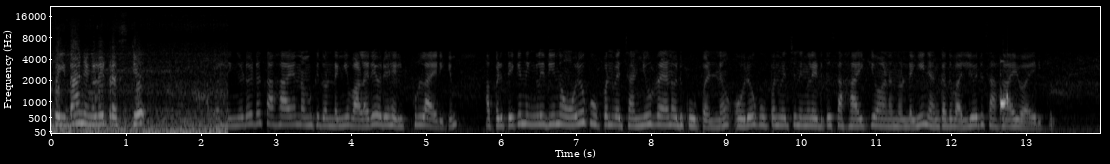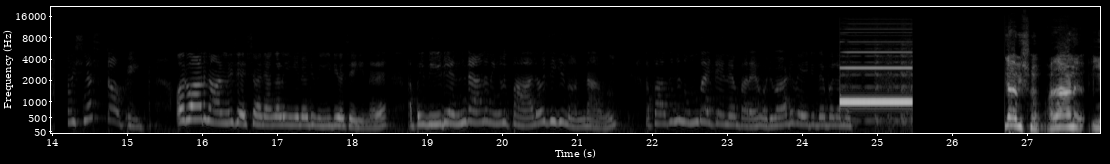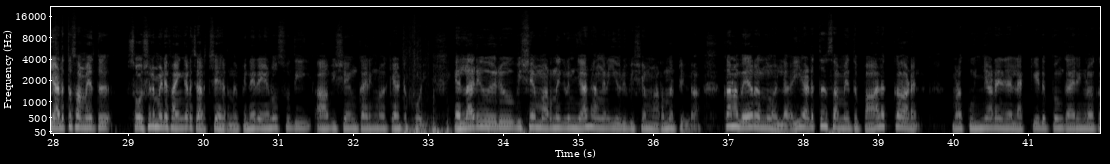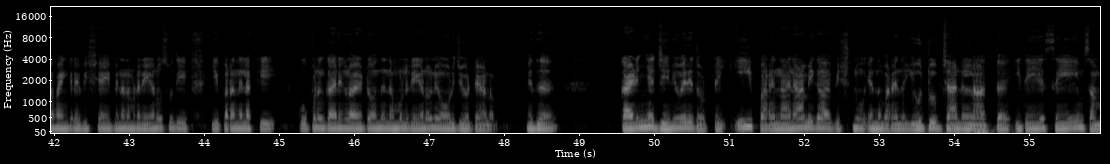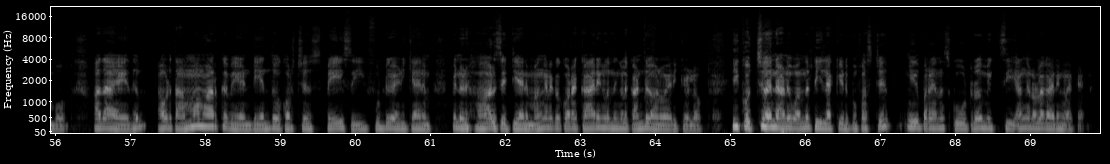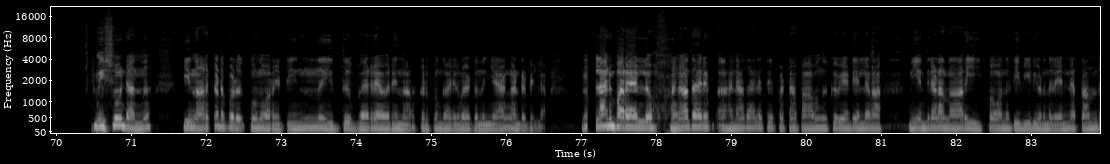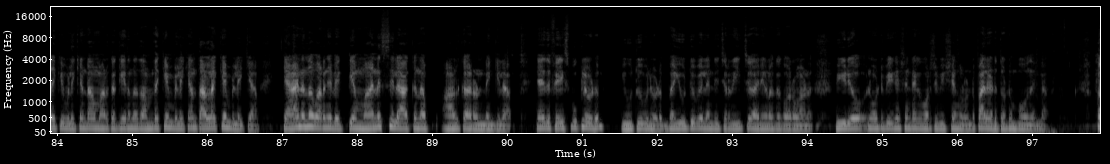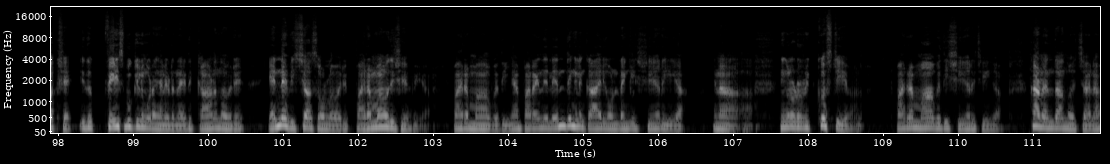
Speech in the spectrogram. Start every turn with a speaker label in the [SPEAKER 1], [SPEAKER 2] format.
[SPEAKER 1] അപ്പൊ ഇതാ ഞങ്ങളുടെ ട്രസ്റ്റ്. അപ്പം നിങ്ങളുടെ സഹായം നമുക്ക് ഇതുണ്ടെങ്കിൽ വളരെ ഒരു ഹെൽപ്ഫുൾ ആയിരിക്കും. അപ്പോഴത്തേക്ക് നിങ്ങൾ ഇതിൽ നിന്ന് ഓരോ കൂപ്പൺ വെച്ച് അഞ്ഞൂറ് രൂപയാണ് ഒരു കൂപ്പണിന് ഓരോ കൂപ്പൺ വെച്ച് നിങ്ങൾ എടുത്ത് സഹായിക്കുവാണെന്നുണ്ടെങ്കിൽ അത് വലിയൊരു സഹായമായിരിക്കും. ബിസിനസ് ടോപ്പിക് ഒരുപാട് നാളിന് ശേഷമാണ് ഞങ്ങൾ ഇങ്ങനെ ഒരു വീഡിയോ ചെയ്യുന്നത്. അപ്പോൾ ഈ വീഡിയോ എന്താണ് നിങ്ങൾ ഇപ്പോൾ ആലോചിക്കുന്നുണ്ടാവും. അപ്പോൾ അതിന് മുമ്പായിട്ട് തന്നെ ഞാൻ പറയാം. ഒരുപാട് പേര് ഇതേപോലെ
[SPEAKER 2] ഗംഗാ വിഷ്ണു അതാണ് ഈ അടുത്ത സമയത്ത് സോഷ്യൽ മീഡിയ ഭയങ്കര ചർച്ചയായിരുന്നു. പിന്നെ രേണു സുധി ആ വിഷയം കാര്യങ്ങളൊക്കെ ആയിട്ട് പോയി. എല്ലാവരും ഒരു വിഷയം മറന്നെങ്കിലും ഞാൻ അങ്ങനെ ഈ ഒരു വിഷയം മറന്നിട്ടില്ല. കാരണം വേറെ ഒന്നുമല്ല ഈ അടുത്ത സമയത്ത് പാലക്കാടൻ നമ്മുടെ കുഞ്ഞാടനിലെ ലക്കി എടുപ്പും കാര്യങ്ങളൊക്കെ ഭയങ്കര വിഷയമായി. പിന്നെ നമ്മുടെ രേണു സുധി ഈ പറയുന്ന ലക്കി കൂപ്പണും കാര്യങ്ങളുമായിട്ട് വന്ന് നമ്മൾ രേണുവിനെ ഓടിച്ചു വിട്ടയാണ്. ഇത് കഴിഞ്ഞ ജനുവരി തൊട്ട് ഈ പറയുന്ന അനാമിക വിഷ്ണു എന്ന് പറയുന്ന യൂട്യൂബ് ചാനലിനകത്ത് ഇതേ സെയിം സംഭവം. അതായത് അവിടുത്തെ അമ്മമാർക്ക് വേണ്ടി എന്തോ കുറച്ച് സ്പേസ് ഈ ഫുഡ് കഴിക്കാനും പിന്നെ ഒരു ഹാൾ സെറ്റ് ചെയ്യാനും അങ്ങനെയൊക്കെ കുറെ കാര്യങ്ങൾ നിങ്ങൾ കണ്ടു കാണുമായിരിക്കുമല്ലോ. ഈ കൊച്ചു തന്നെയാണ് വന്നിട്ട് ഈ ലക്കി എടുപ്പ്. ഫസ്റ്റ് ഈ പറയുന്ന സ്കൂട്ടർ മിക്സി അങ്ങനെയുള്ള കാര്യങ്ങളൊക്കെ. വിഷുവിന്റെ അന്ന് ഈ നറുക്കെടുപ്പ് എടുക്കും എന്ന് പറഞ്ഞിട്ട് ഇന്ന് ഇതുവരെ അവർ ഈ നറുക്കെടുപ്പും കാര്യങ്ങളായിട്ടൊന്നും ഞാൻ കണ്ടിട്ടില്ല. എല്ലാരും പറയാമല്ലോ അനാഥാല അനാഥാലയത്തിൽപ്പെട്ട പാവങ്ങൾക്ക് വേണ്ടി അല്ലടാ നീ എന്തിനാടാ നാറി ഇപ്പൊ വന്നിട്ട് ഈ വീഡിയോ ഇടുന്നത്? എന്നെ തന്തയ്ക്ക് വിളിക്കേണ്ടവന്മാർക്കൊക്കെ ഇരുന്ന് തന്തയ്ക്കും വിളിക്കാം തള്ളയ്ക്കും വിളിക്കാം. ഞാൻ എന്ന് പറഞ്ഞ വ്യക്തിയെ മനസ്സിലാക്കുന്ന ആൾക്കാരുണ്ടെങ്കിലാ ഞാൻ ഇത് ഫേസ്ബുക്കിലും ഇടും യൂട്യൂബിലും ഇടും ഇപ്പൊ യൂട്യൂബിൽ എന്റെ ഇച്ചിരി റീച്ച് കാര്യങ്ങളൊക്കെ കുറവാണ്. വീഡിയോ നോട്ടിഫിക്കേഷന്റെ ഒക്കെ കുറച്ച് വിഷയങ്ങളുണ്ട് പലയിടത്തോട്ടും പോകുന്നില്ല. പക്ഷേ ഇത് ഫേസ്ബുക്കിലും കൂടെ ഞാൻ ഇടുന്നത്. ഇത് കാണുന്നവർ എന്നെ വിശ്വാസമുള്ളവർ പരമാവധി ഷെയർ ചെയ്യുക പരമാവധി. ഞാൻ പറയുന്നതിൽ എന്തെങ്കിലും കാര്യം ഉണ്ടെങ്കിൽ ഷെയർ ചെയ്യുക ഞാൻ നിങ്ങളോട് റിക്വസ്റ്റ് ചെയ്യുകയാണ് പരമാവധി ഷെയർ ചെയ്യുക. കാരണം എന്താണെന്ന് വെച്ചാൽ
